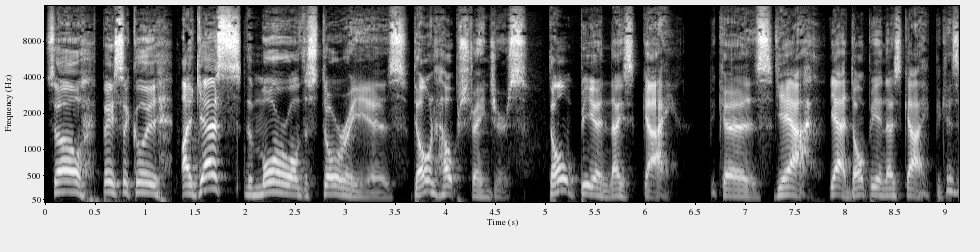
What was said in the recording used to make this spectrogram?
So basically, I guess the moral of the story is don't help strangers. Don't be a nice guy. Because yeah, yeah, don't be a nice guy because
